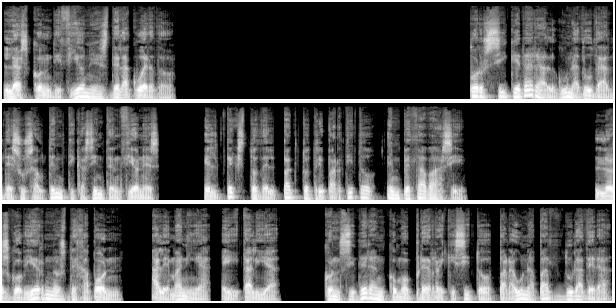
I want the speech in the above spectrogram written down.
Las condiciones del acuerdo. Por si quedara alguna duda de sus auténticas intenciones, el texto del pacto tripartito empezaba así. Los gobiernos de Japón, Alemania e Italia consideran como prerequisito para una paz duradera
